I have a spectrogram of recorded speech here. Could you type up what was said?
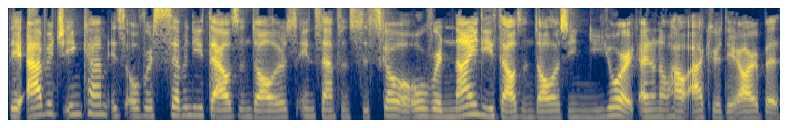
the average income is over $70,000 in San Francisco or over $90,000 in New York. I don't know how accurate they are, but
